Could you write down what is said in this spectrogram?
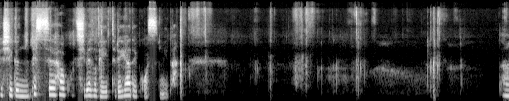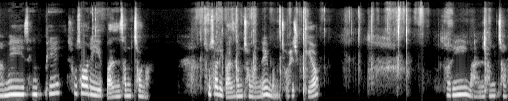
회식은 패스하고 집에서 데이트를 해야 될 것 같습니다. 다음에 생필 소설이 13,000원. 소설이 13,000원을 먼저 해줄게요. 소설이 13,000원.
